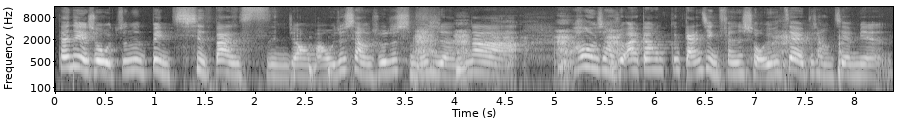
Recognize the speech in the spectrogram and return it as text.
但那个时候我真的被你气得半死，你知道吗？我就想说这什么人呐？然后我想说啊，刚赶紧分手，因为再也不想见面。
